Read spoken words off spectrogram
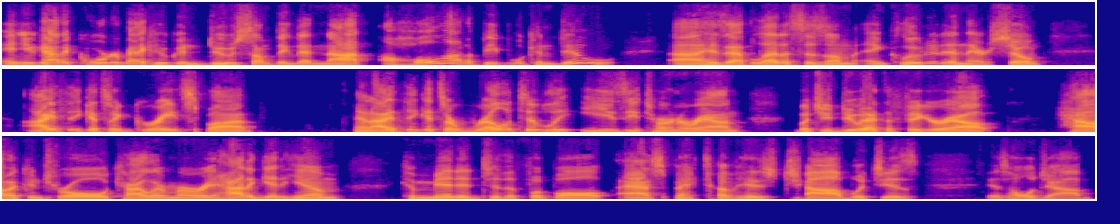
And you got a quarterback who can do something that not a whole lot of people can do. Uh, his athleticism included in there. So I think it's a great spot. And I think it's a relatively easy turnaround, but you do have to figure out how to control Kyler Murray, how to get him committed to the football aspect of his job, which is his whole job.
